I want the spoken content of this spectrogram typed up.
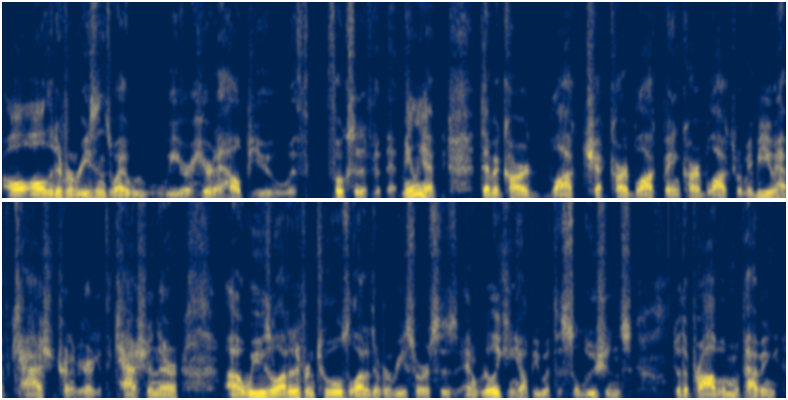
all, all the different reasons why we, we are here to help you with folks that, have, that mainly have debit card blocked, check card blocked, bank card blocked, or maybe you have cash, you're trying to figure out how to get the cash in there. Uh, we use a lot of different tools, a lot of different resources, and really can help you with the solutions to the problem of having –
